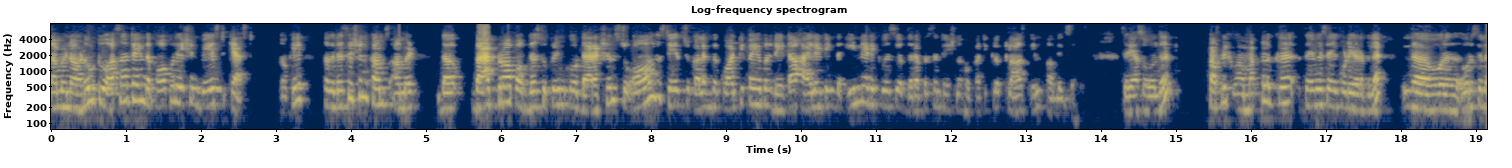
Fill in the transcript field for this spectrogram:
Tamil Nadu to ascertain the population-based caste. Okay? So the decision comes amid the backdrop of the Supreme Court directions to all the states to collect the quantifiable data highlighting the inadequacy of the representation of a particular class in public service. சரியா? So வந்து பப்ளிக் மக்களுக்கு சேவை செய்யக்கூடிய இடத்துல இந்த ஒரு ஒரு சில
